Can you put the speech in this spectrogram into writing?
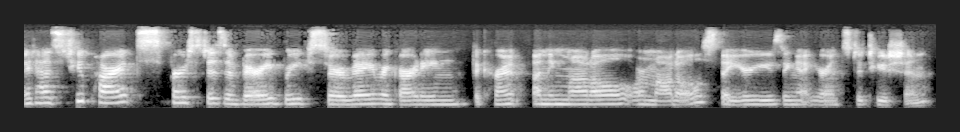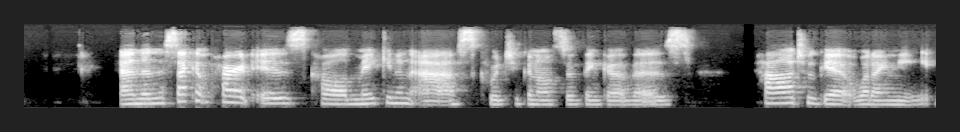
it has two parts. First is a very brief survey regarding the current funding model or models that you're using at your institution. And then the second part is called Making an Ask, which you can also think of as how to get what I need.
